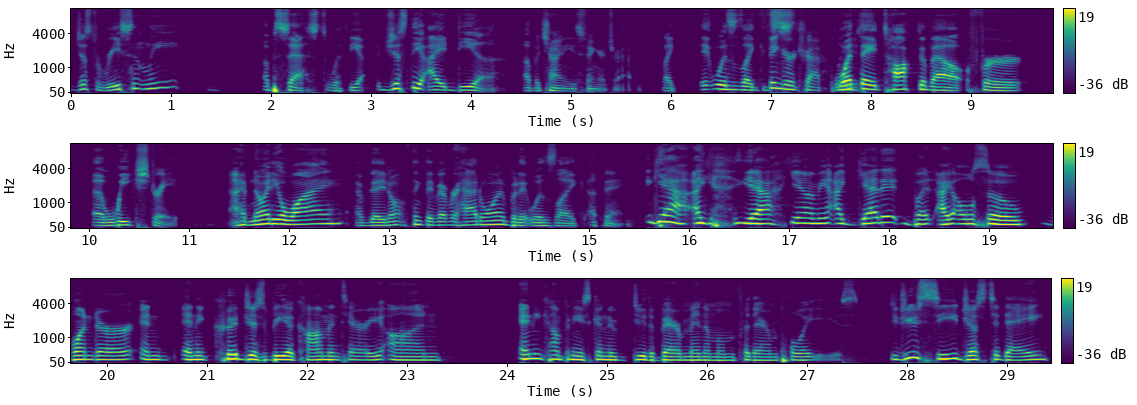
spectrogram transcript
just recently obsessed with the just the idea of a Chinese finger trap. Like it was like Finger trap, what they talked about for a week straight. I have no idea why. They don't think they've ever had one, but it was like a thing. Yeah, I yeah, you know what I mean, I get it, but I also wonder and and it could just be a commentary on any company's going to do the bare minimum for their employees. Did you see just today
